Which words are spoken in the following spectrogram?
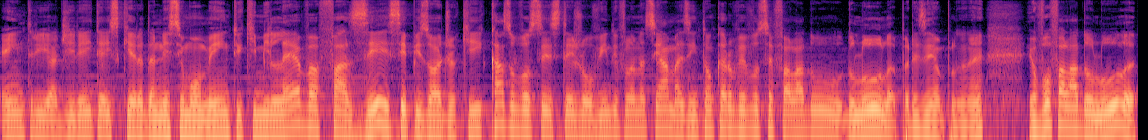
entre a direita e a esquerda nesse momento e que me leva a fazer esse episódio aqui, caso você esteja ouvindo e falando assim, ah, mas então quero ver você falar do, do Lula, por exemplo, né? Eu vou falar do Lula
